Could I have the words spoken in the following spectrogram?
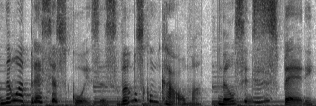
não apresse as coisas. Vamos com calma. Não se desespere.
